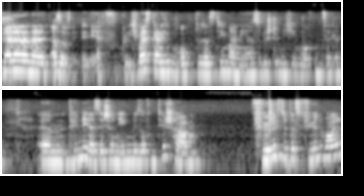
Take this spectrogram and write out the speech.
nein, nein, nein, nein. Also äh, ich weiß gar nicht, ob du das Thema, nee, hast du bestimmt nicht irgendwo auf dem Zettel. Ähm, wenn wir das ja schon irgendwie so auf dem Tisch haben, würdest du das führen wollen?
